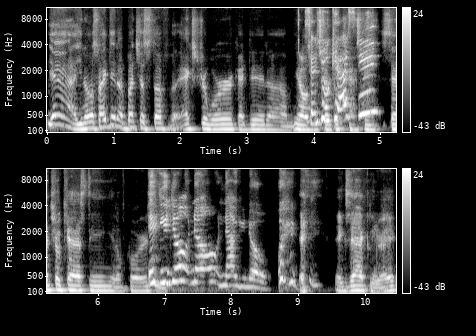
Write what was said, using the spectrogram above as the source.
yeah, you know, so I did a bunch of stuff, extra work. I did, um, you know, Central casting? central casting, and of course, If you don't know, now you know. exactly right.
